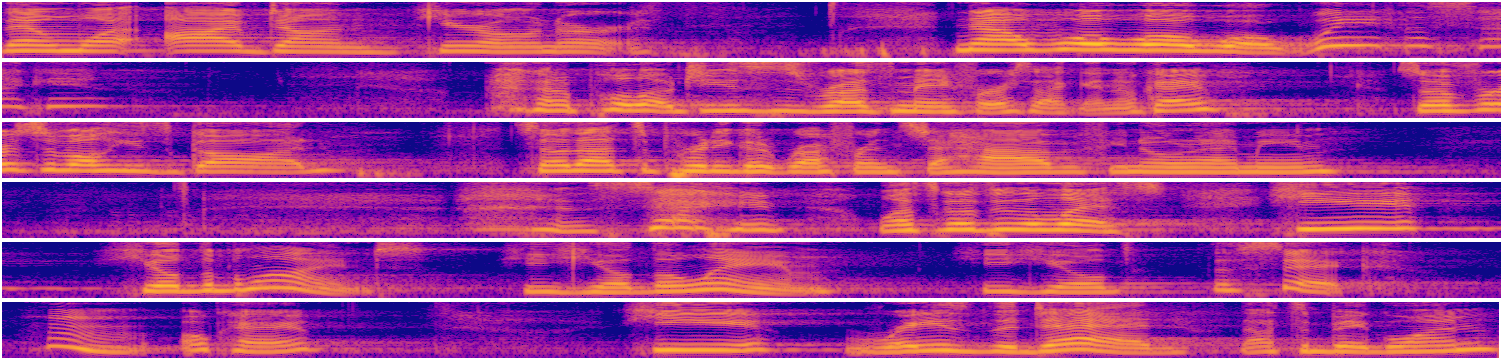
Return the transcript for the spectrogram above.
than what I've done here on earth. Now, whoa, whoa, whoa, wait a second. I got to pull out Jesus' resume for a second, okay? So, first of all, he's God. So, that's a pretty good reference to have, if you know what I mean. Second, let's go through the list. He healed the blind, he healed the lame, he healed the sick. Hmm, okay. He raised the dead. That's a big one.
